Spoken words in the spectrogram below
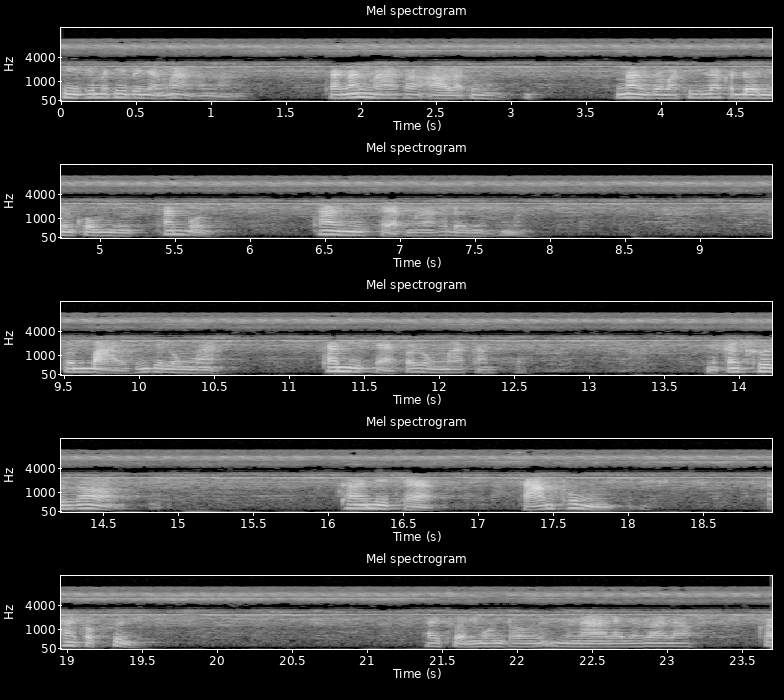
สี่สิบนาทีเป็นอย่างมากท่านหลัง จากนั้นมาก็เอาละที่นี่นั่งสมาธิแล้วก็เดินจงกรมอยู่ท่านบน ถ้ามีแขกมาก็เดินอยู่ข้างบนตอนบ่ายถึงจะลงมา ถ้ามีแขกก็ลงมาตามแขกกลางคืนก็ ถ้ามีแขกสามทุ่มท่านก็ขึ้นไปสวดมนต์ภาวนาอะไรแล้วแล้ว ก็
